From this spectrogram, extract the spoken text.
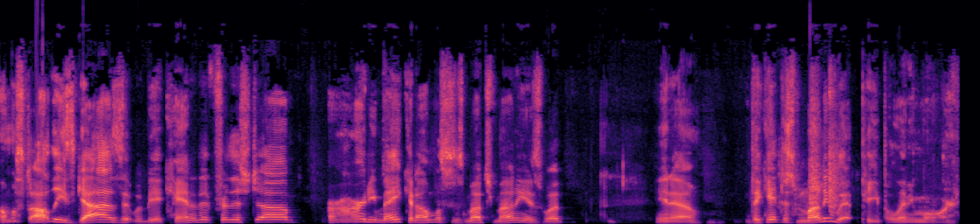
almost all these guys that would be a candidate for this job are already making almost as much money as what you know. They can't just money whip people anymore.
